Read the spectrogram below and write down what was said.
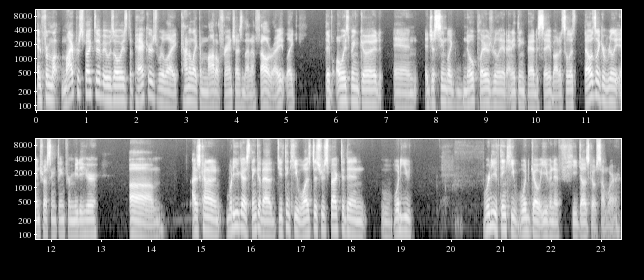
And from my- perspective, it was always the Packers were like kind of like a model franchise in the NFL, right? Like they've always been good. And it just seemed like no players really had anything bad to say about it. So that was like a really interesting thing for me to hear. Um, I just kind of, what do you guys think of that? Do you think he was disrespected? And what do you, where do you think he would go even if he does go somewhere?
